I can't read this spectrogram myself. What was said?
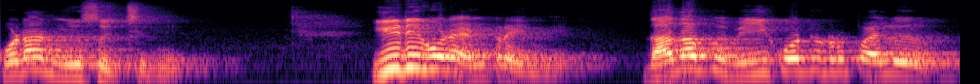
కూడా న్యూస్ వచ్చింది. ఈడీ కూడా ఎంటర్ అయింది. దాదాపు వెయ్యి కోట్ల రూపాయలు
